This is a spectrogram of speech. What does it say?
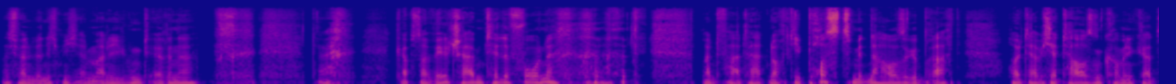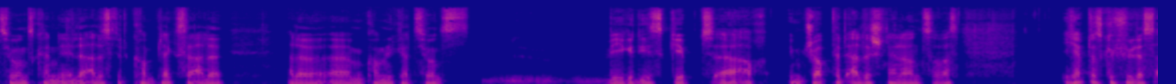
Also ich meine, wenn ich mich an meine Jugend erinnere, da gab es noch Wählscheibentelefone. mein Vater hat noch die Post mit nach Hause gebracht. Heute habe ich ja tausend Kommunikationskanäle, alles wird komplexer, alle, alle ähm, Kommunikations Wege, die es gibt. Äh, auch im Job wird alles schneller und sowas. Ich habe das Gefühl, dass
